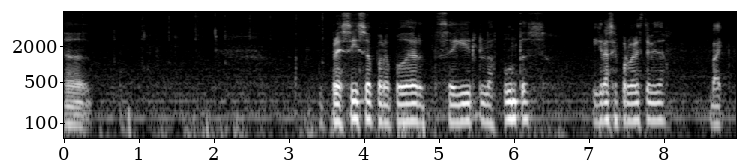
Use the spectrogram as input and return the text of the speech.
uh, precisa para poder seguir las puntas. Y gracias por ver este video. Bye.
